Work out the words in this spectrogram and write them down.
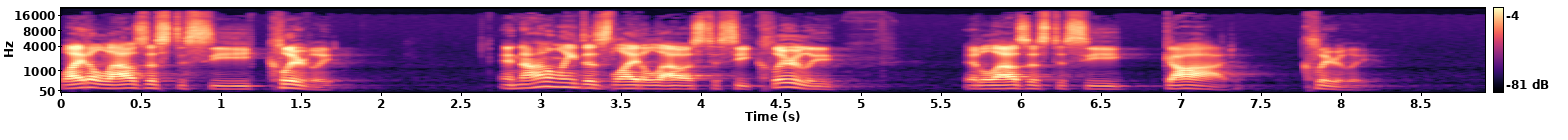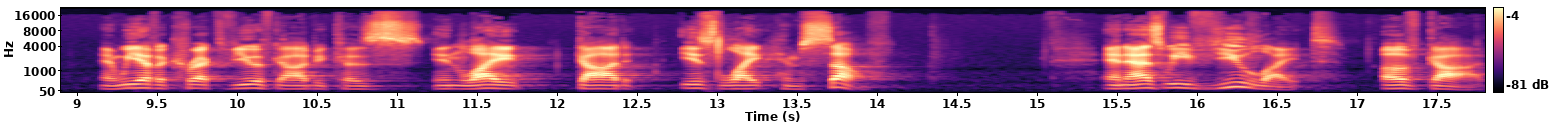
Light allows us to see clearly. And not only does light allow us to see clearly, it allows us to see God clearly. And we have a correct view of God because in light, God is light himself. And as we view light of God,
